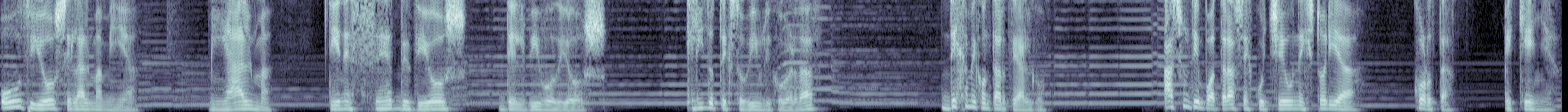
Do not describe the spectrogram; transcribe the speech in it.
oh Dios, el alma mía. Mi alma tiene sed de Dios, del vivo Dios. Qué lindo texto bíblico, ¿verdad? Déjame contarte algo. Hace un tiempo atrás escuché una historia corta, pequeña,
